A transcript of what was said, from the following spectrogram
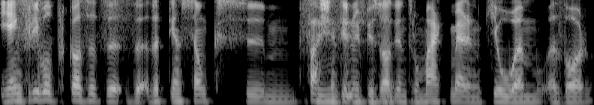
E é incrível por causa de- de- da tensão que se faz Sim, sentir sim, no episódio sim. entre o Mark Maron, que eu amo, adoro,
